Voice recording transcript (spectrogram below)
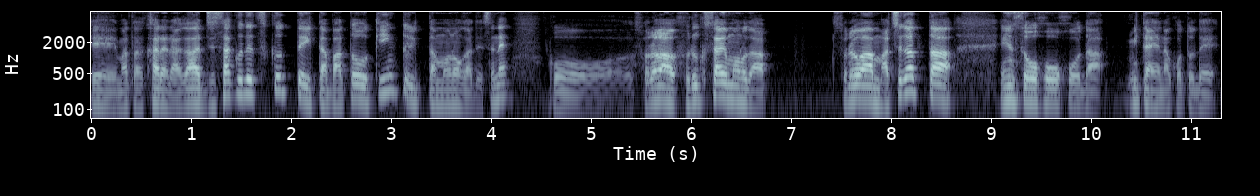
え、また彼らが自作で作っていた馬頭琴といったものがですね、こう、それは古臭いものだ。それは間違った演奏方法だ。みたいなことで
